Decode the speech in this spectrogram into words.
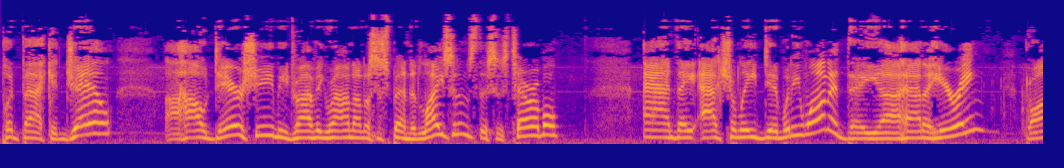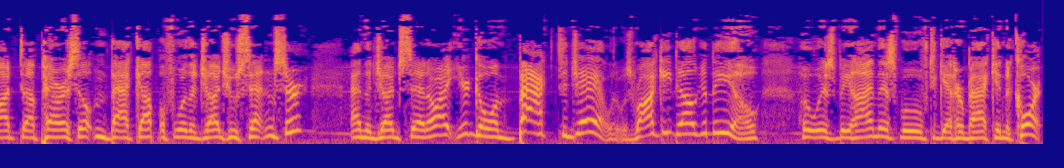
put back in jail. Uh, how dare she be driving around on a suspended license? This is terrible. And they actually did what he wanted. They uh, had a hearing, brought uh, Paris Hilton back up before the judge who sentenced her. And the judge said, all right, you're going back to jail. It was Rocky Delgadillo who was behind this move to get her back into court.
